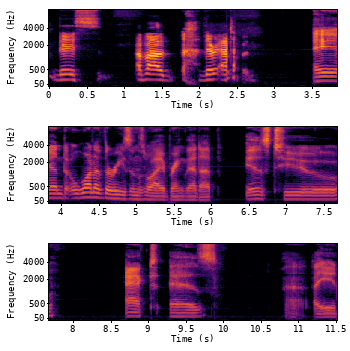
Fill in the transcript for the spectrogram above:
this, about their happen. And one of the reasons why I bring that up is to act as uh, a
